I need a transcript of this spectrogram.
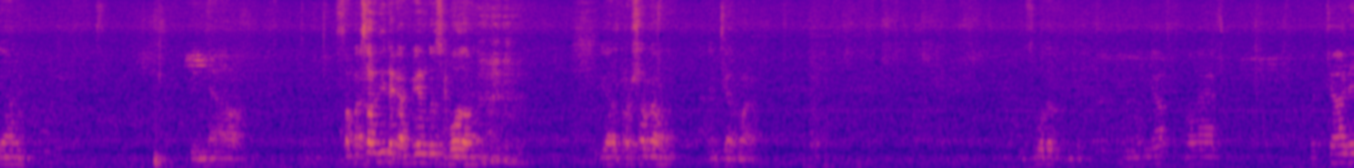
ഞാനും. പിന്നെ സമരസമിതിയുടെ കൺവീനർ സുബോധാണ് ഇയാൾ ട്രഷറാണ് ഞാൻ നമ്മളെ ഒച്ചാട്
